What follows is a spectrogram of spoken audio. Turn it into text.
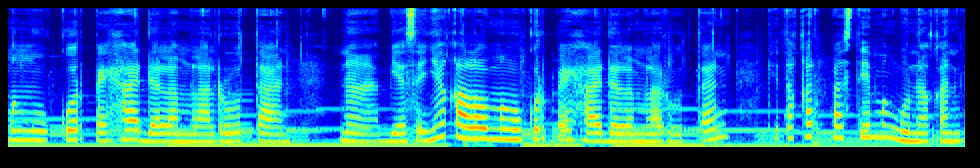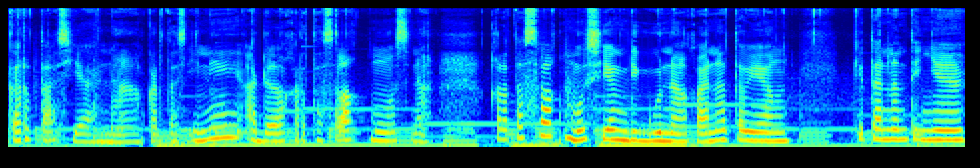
mengukur pH dalam larutan. Nah, biasanya kalau mengukur pH dalam larutan, kita kan pasti menggunakan kertas ya. Nah, kertas ini adalah kertas lakmus. Nah, kertas lakmus yang digunakan atau yang kita nantinya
